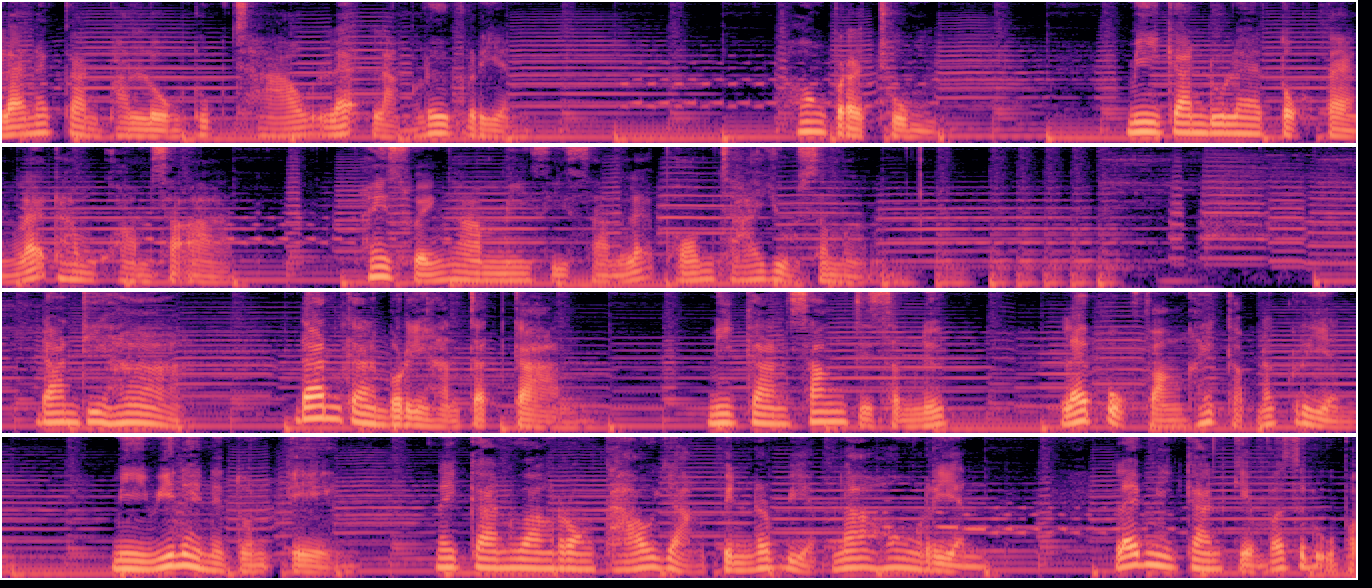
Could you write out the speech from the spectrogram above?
และนักการพันโลงทุกเช้าและหลังเลิกเรียน ห้องประชุม มีการดูแลตกแต่งและทำความสะอาด ให้สวยงามมีสีสันและพร้อมใช้อยู่เสมอ ด้านที่ 5 ด้านการบริหารจัดการ มีการสร้างจิตสำนึก และปลูกฝังให้กับนักเรียน มีวินัยในตนเอง ในการวางรองเท้าอย่างเป็นระเบียบหน้าห้องเรียน และมีการเก็บวัสดุอุป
